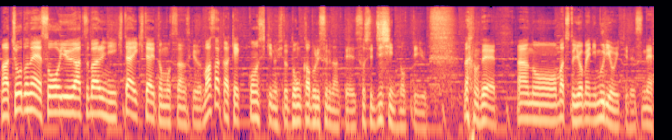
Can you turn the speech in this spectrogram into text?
まあ、ちょうどねそういう集まりに行きたい行きたいと思ってたんですけどまさか結婚式の人どんかぶりするなんてそして自身のっていう なので、あのー、まあ、ちょっと嫁に無理を言ってですね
